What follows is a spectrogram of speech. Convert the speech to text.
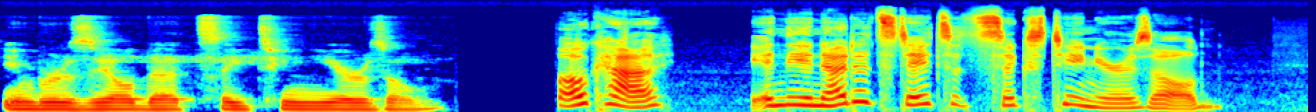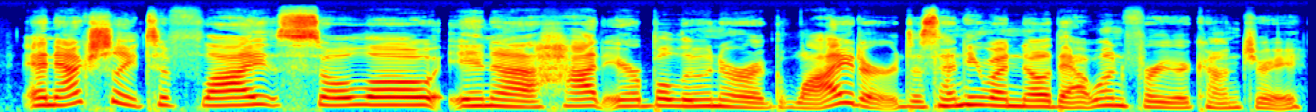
In Brazil, that's 18 years old. Okay. In the United States, it's 16 years old. And actually, to fly solo in a hot air balloon or a glider, does anyone know that one for your country?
